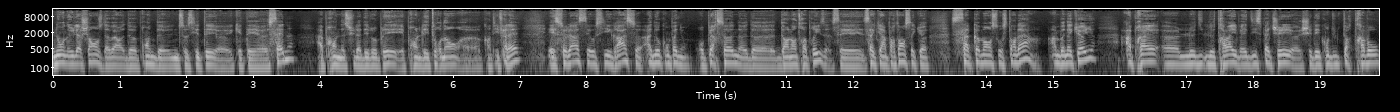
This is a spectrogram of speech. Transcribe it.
Nous, on a eu la chance d'avoir de prendre une société euh, qui était euh, saine. Après, on a su la développer et prendre les tournants euh, quand il fallait. Et cela, c'est aussi grâce à nos compagnons, aux personnes dans l'entreprise. C'est ça qui est important, c'est que ça commence au standard, un bon accueil. Après, euh, le, travail va être dispatché chez des conducteurs de travaux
